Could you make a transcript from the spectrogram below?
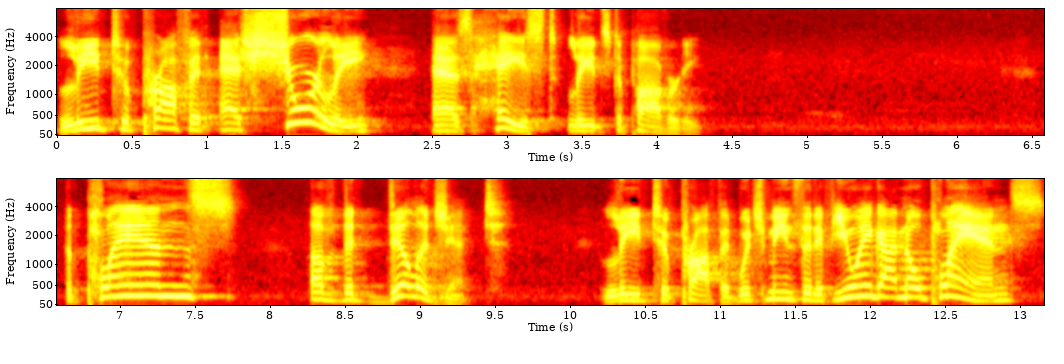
lead to profit as surely as haste leads to poverty. The plans of the diligent lead to profit, which means that if you ain't got no plans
